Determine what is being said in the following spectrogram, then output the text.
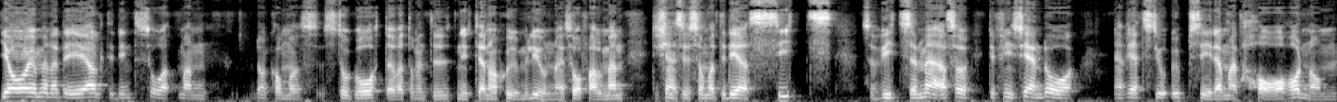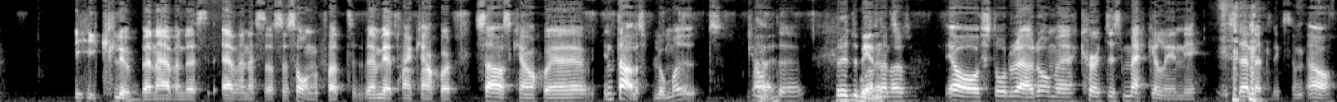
ja, jag menar det är alltid det är inte så att man de kommer att stå och gråta över att de inte utnyttjar de sju miljonerna i så fall. Men det känns ju som att det är deras sits. Så vitsen med, alltså det finns ju ändå en rätt stor uppsida med att ha honom i klubben även, dess, även nästa säsong. För att vem vet, han kanske, Saras kanske inte alls blommar ut. Kan inte, bryter benet. menar, ja, står du där då med Curtis McElhinney istället liksom, ja.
